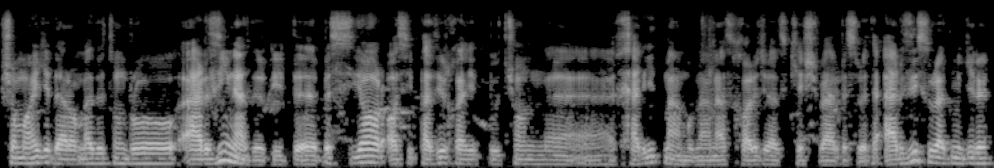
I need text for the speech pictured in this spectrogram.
شماهایی که درآمدتون رو ارزی ندارید بسیار آسیب پذیر خواهید بود چون خرید معمولا از خارج از کشور به صورت ارزی صورت می‌گیره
